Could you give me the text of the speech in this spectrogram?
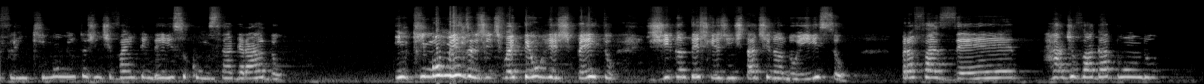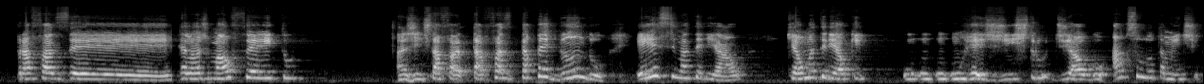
Eu falei: "Em que momento a gente vai entender isso como sagrado?" Em que momento a gente vai ter um respeito gigantesco que a gente está tirando isso para fazer rádio vagabundo, para fazer relógio mal feito. A gente está tá, tá pegando esse material, que é um material que um, um, um registro de algo absolutamente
